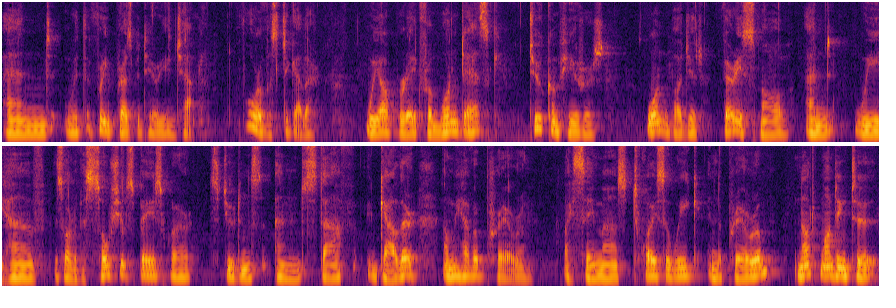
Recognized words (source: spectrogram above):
and with a Free Presbyterian chaplain. Four of us together. We operate from one desk, two computers, one budget, very small, and we have a sort of a social space where students and staff gather, and we have a prayer room. I say Mass twice a week in the prayer room, not wanting to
